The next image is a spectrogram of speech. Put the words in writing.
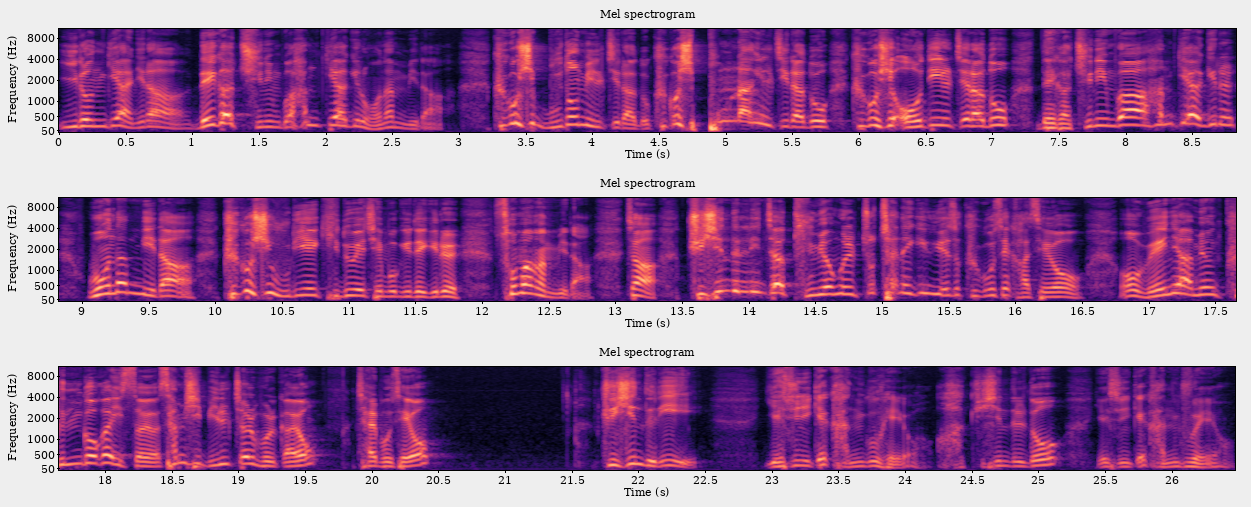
이런 게 아니라 내가 주님과 함께하기를 원합니다. 그것이 무덤일지라도 그것이 풍랑일지라도 그것이 어디일지라도 내가 주님과 함께하기를 원합니다. 그것이 우리의 기도의 제목이 되기를 소망합니다. 자 귀신 들린 자 두 명을 쫓아내기 위해서 그곳에 가세요. 어, 왜냐하면 근거 가 있어요. 31절 볼까요? 잘 보세요. 귀신들이 예수님께 간구해요. 아, 귀신들도 예수님께 간구해요.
